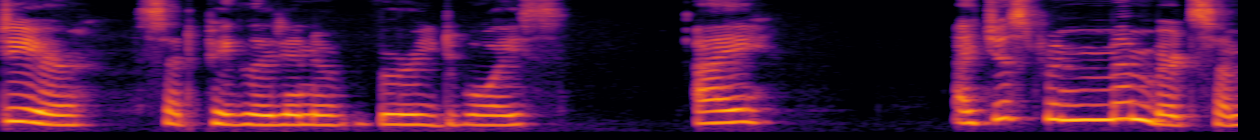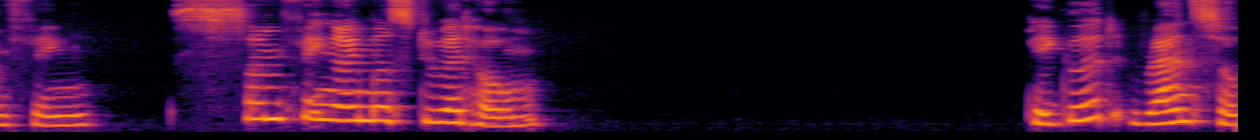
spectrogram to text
dear, said Piglet in a worried voice. I... I just remembered something. Something I must do at home. Piglet ran so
